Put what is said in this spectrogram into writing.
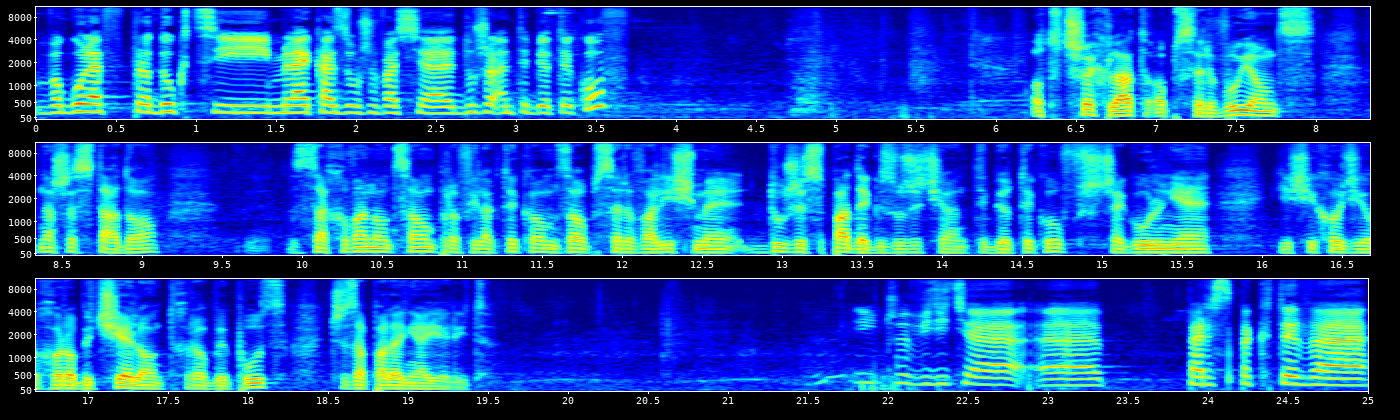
w ogóle w produkcji mleka zużywa się dużo antybiotyków? Od trzech lat obserwując nasze stado, z zachowaną całą profilaktyką zaobserwowaliśmy duży spadek zużycia antybiotyków, szczególnie jeśli chodzi o choroby cieląt, choroby płuc czy zapalenia jelit. I czy widzicie e, perspektywę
